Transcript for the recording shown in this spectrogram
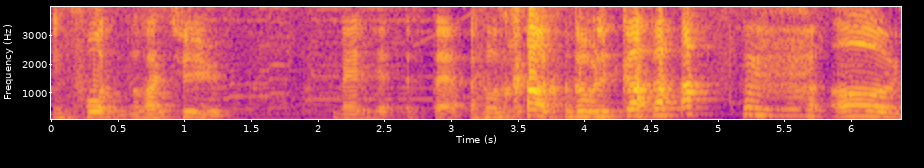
Інформ, називається Чию. Бельгія, СТ, Лукаку, дубліка. Ой.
